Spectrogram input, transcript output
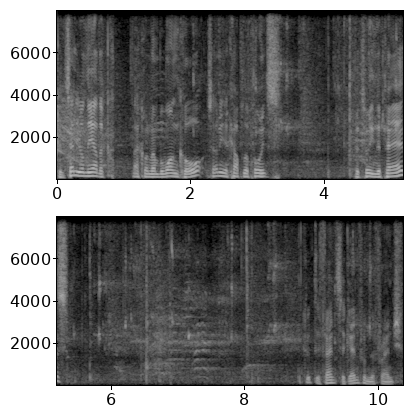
Can tell you on the other, back on number one court, it's only a couple of points between the pairs. Good defence again from the French.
